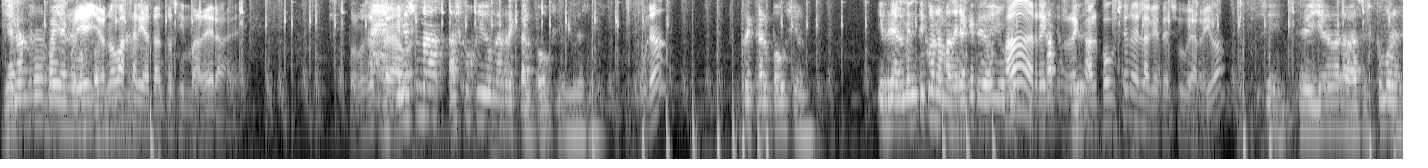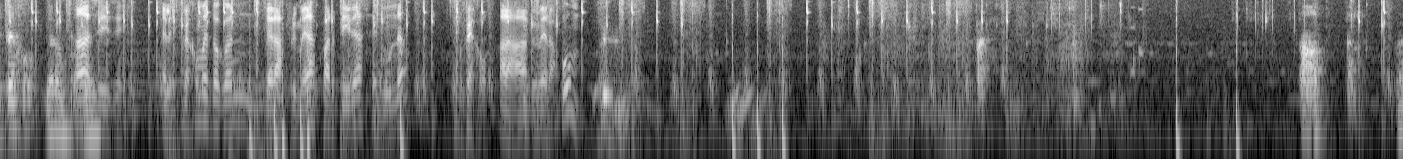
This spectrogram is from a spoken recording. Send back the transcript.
Ya no nos apañaremos. Oye, yo no bajaría tanto sin madera, eh. Podemos Ah, esperar. tienes una, has cogido una Recal Potion. de esas. ¿Una? Recal Potion. Y realmente con la madera que te doy yo. Ah, Re- es la que te sube arriba. Sí, te llega a la base. Es como el espejo, pero un poco. Ah, sí, sí. El espejo me tocó en, de las primeras partidas en una. Espejo, a la, a la primera. ¡Pum! Ah, ah, ah,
